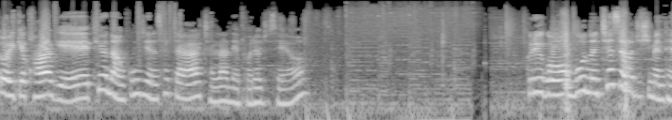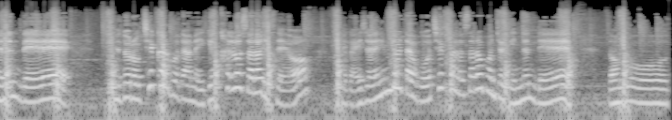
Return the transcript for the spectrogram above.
또 이렇게 과하게 튀어나온 꽁지는 살짝 잘라내 버려주세요. 그리고 무는 채 썰어주시면 되는데 되도록 채칼보다는 이게 칼로 썰어주세요. 제가 예전에 힘들다고 채칼로 썰어본 적이 있는데 너무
